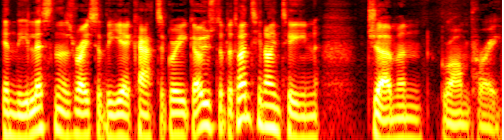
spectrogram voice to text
in the Listeners' Race of the Year category goes to the 2019 German Grand Prix.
